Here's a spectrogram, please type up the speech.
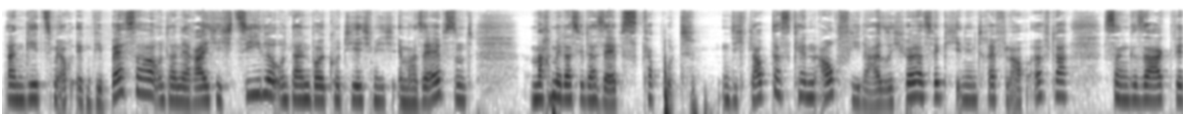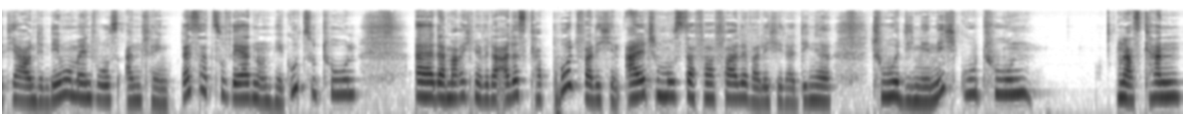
dann geht's mir auch irgendwie besser und dann erreiche ich Ziele und dann boykottiere ich mich immer selbst und mache mir das wieder selbst kaputt. Und ich glaube, das kennen auch viele. Also ich höre das wirklich in den Treffen auch öfter, dass dann gesagt wird, ja, und in dem Moment, wo es anfängt, besser zu werden und mir gut zu tun, äh, da mache ich mir wieder alles kaputt, weil ich in alte Muster verfalle, weil ich wieder Dinge tue, die mir nicht gut tun. Und das kann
